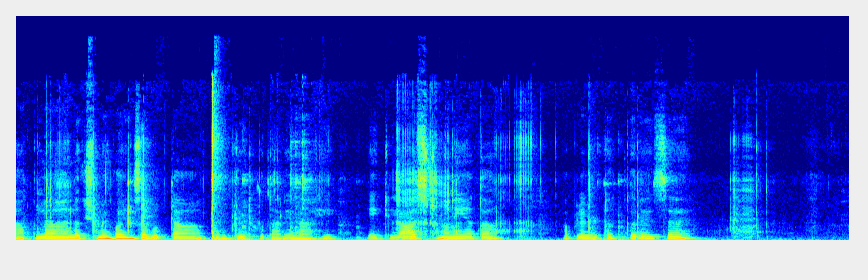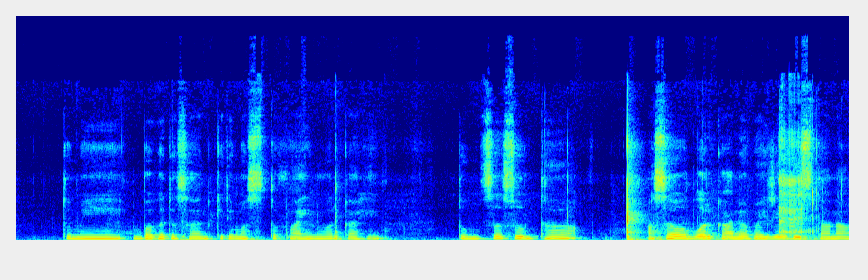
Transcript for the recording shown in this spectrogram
आपला लक्ष्मी कॉईनचा गुट्टा कंप्लीट होत आलेला आहे. एक लास्ट मनी आता आपल्याला टक करायचा आहे. तुम्ही बघत असाल किती मस्त फाईन वर्क आहे. तुमचं सुद्धा असं वर्क आलं पाहिजे दिसताना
